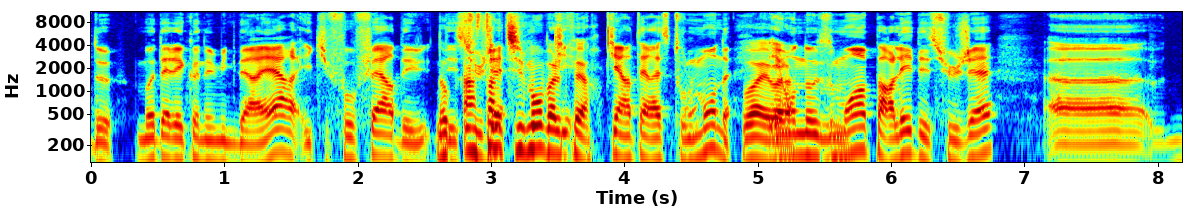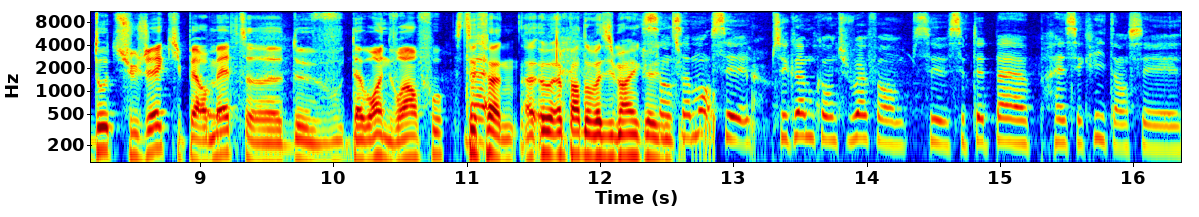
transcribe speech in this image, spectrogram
de modèle économique derrière et qu'il faut faire des, Donc des sujets instinctivement, on va le qui, faire. qui intéressent tout le monde. Ouais, et voilà. on ose Mm. moins parler des sujets, euh, d'autres sujets qui permettent euh, d'avoir une vraie info. Stéphane, euh, euh, pardon, vas-y Marie-Caroline. Sincèrement, c'est comme quand tu vois, c'est peut-être pas presse écrite, hein, c'est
